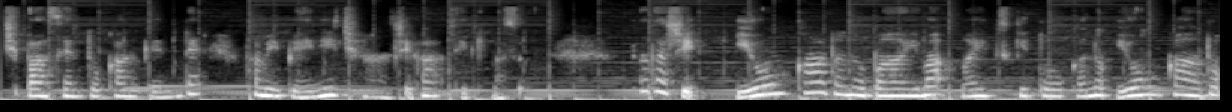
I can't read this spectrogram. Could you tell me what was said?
1%還元でファミペイにチャージができます。ただし、イオンカードの場合は毎月10日のイオンカード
